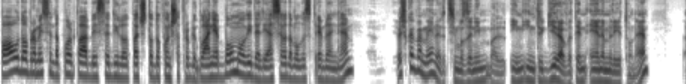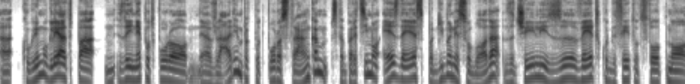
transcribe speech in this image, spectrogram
pol, dobro, mislim, da pol pa bi sledilo pač to dokončno preoblikovanje. Bomo videli, ja, seveda bomo spremljali. Ne? Veš, kaj pa mene recimo zanima in intrigira v tem enem letu? Ne? Uh, ko gremo gledati, pa zdaj ne podporo eh, vladi, ampak podporo strankam, sta pa recimo SDS in Gibanje Svoboda začeli z več kot 10 odstotno,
